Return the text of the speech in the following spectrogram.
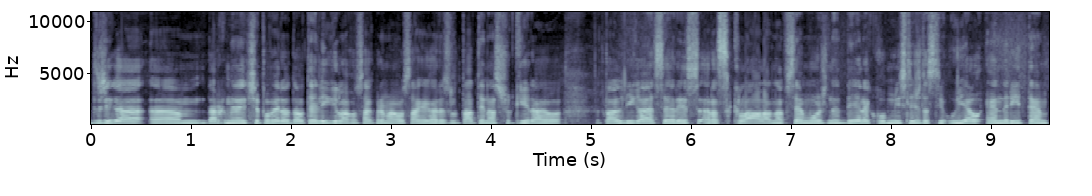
Žiga, um, Darko Milanič je povedal, da v tej ligi lahko vsak premaga vsakega, rezultati nas šokirajo. Ta liga se je res razklala na vse možne dele. Ko misliš, da si ujel en ritem,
